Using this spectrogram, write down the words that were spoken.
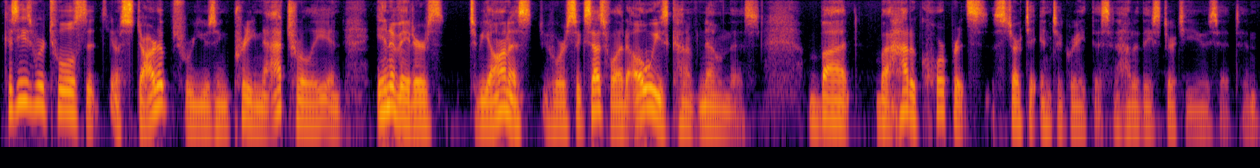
Because these were tools that you know startups were using pretty naturally and innovators to be honest who are successful had always kind of known this. But but how do corporates start to integrate this and how do they start to use it? And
